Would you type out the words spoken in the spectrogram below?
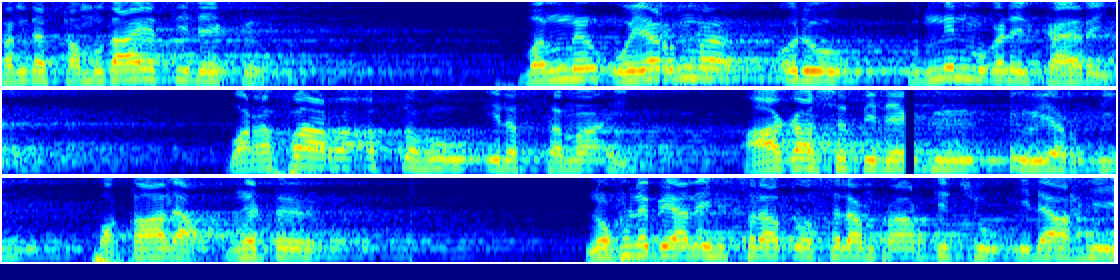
തന്റെ സമുദായത്തിലേക്ക് വന്ന് ഉയർന്ന ഒരു കുന്നിൻ മുകളിൽ കയറി റഅസഹു ആകാശത്തിലേക്ക് ഉയർത്തി. വക്കാല എന്നിട്ട് നൂഹ് നബി അലഹി സ്വലാത്തു വസ്സലാം പ്രാർത്ഥിച്ചു ഇലാഹി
